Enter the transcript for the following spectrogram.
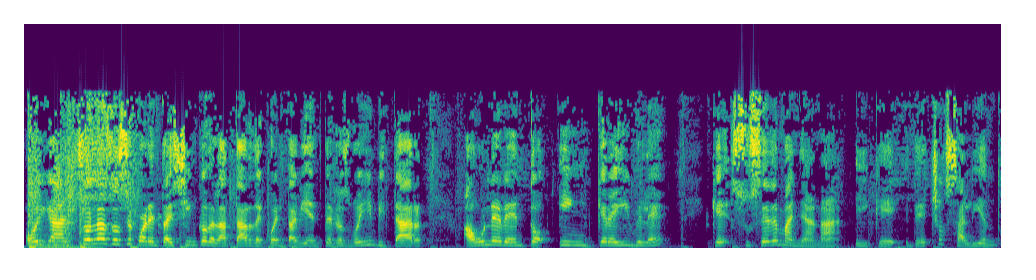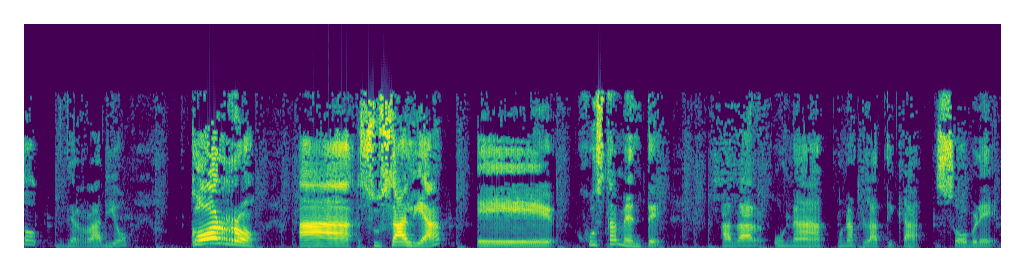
Oigan, son las 12.45 de la tarde, cuenta bien. Los voy a invitar a un evento increíble que sucede mañana y que, de hecho, saliendo de radio, corro a Susalia eh, justamente a dar una, una plática sobre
